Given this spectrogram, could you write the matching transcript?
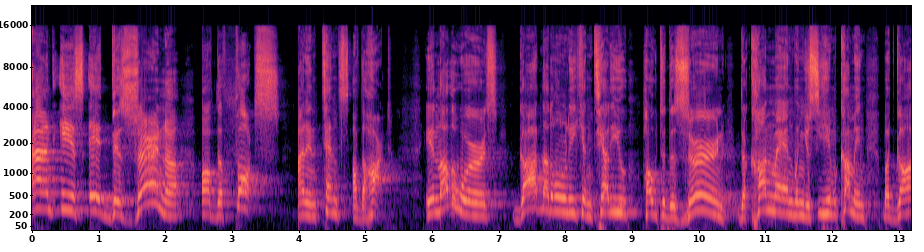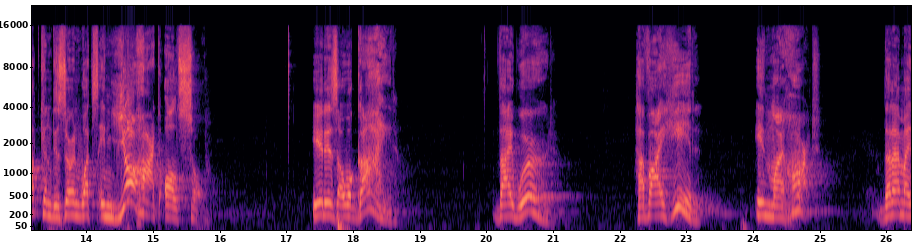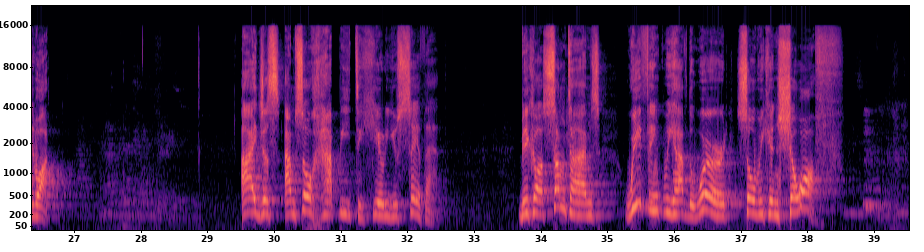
and is a discerner of the thoughts and intents of the heart. In other words, God not only can tell you how to discern the con man when you see him coming, but God can discern what's in your heart also. It is our guide. Thy word have I hid in my heart that I might what? I just, I'm so happy to hear you say that. Because sometimes we think we have the word so we can show off,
